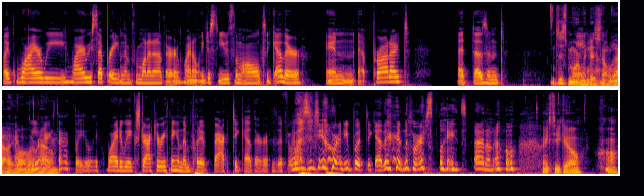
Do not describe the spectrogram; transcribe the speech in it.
Like why are we why are we separating them from one another? Why don't we just use them all together in a product that doesn't It's just more you know, medicinal yeah, value all yeah, around. exactly. Like why do we extract everything and then put it back together as if it wasn't already put together in the first place? I don't know. Makes you go, huh?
